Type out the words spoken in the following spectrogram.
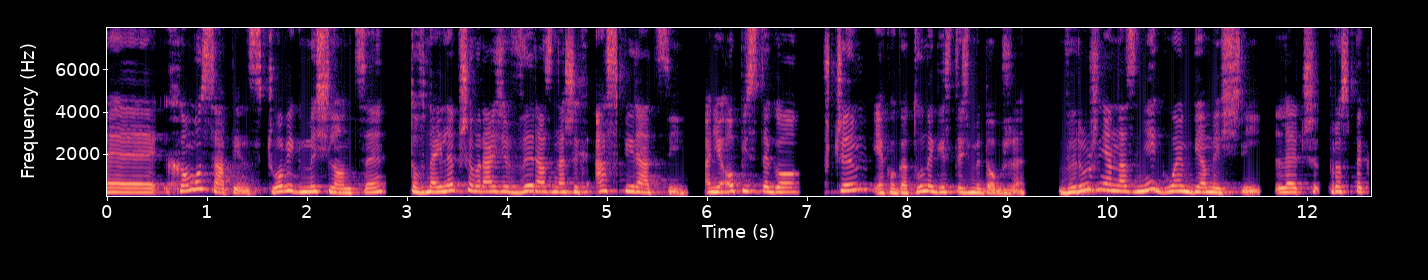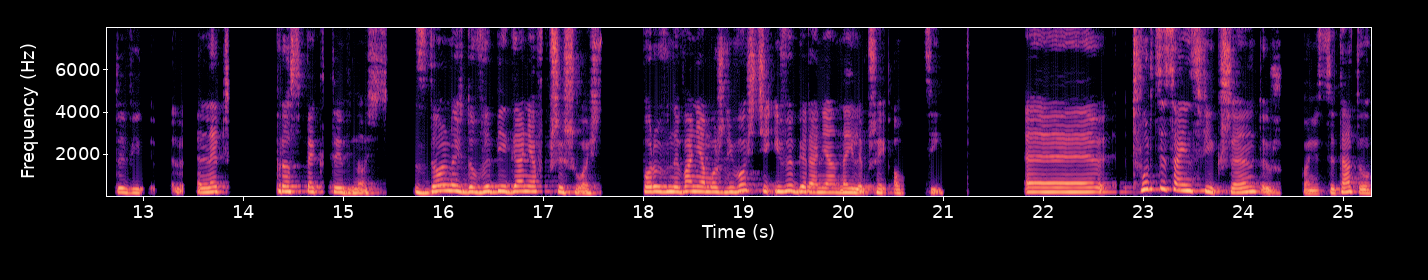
E, Homo sapiens, człowiek myślący, to w najlepszym razie wyraz naszych aspiracji, a nie opis tego, w czym jako gatunek jesteśmy dobrze. Wyróżnia nas nie głębia myśli, lecz, lecz prospektywność, zdolność do wybiegania w przyszłość, porównywania możliwości i wybierania najlepszej opcji. E, twórcy science fiction, to już koniec cytatu,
